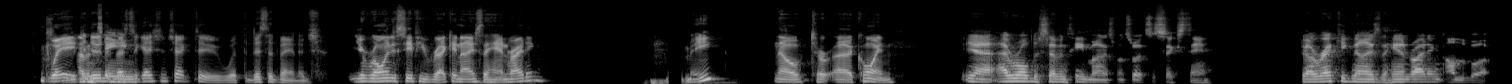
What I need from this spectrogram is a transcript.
wait You can do an investigation check too with the disadvantage. you're rolling to see if you recognize the handwriting Me? no to uh, coin Yeah, I rolled a 17 minus one, so it's a 16. Do I recognize the handwriting on the book?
